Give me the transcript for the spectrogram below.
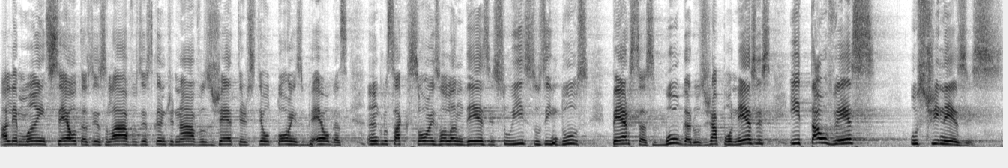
alemães, celtas, eslavos, escandinavos, géteres, teutões, belgas, anglo-saxões, holandeses, suíços, hindus, persas, búlgaros, japoneses e talvez os chineses.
